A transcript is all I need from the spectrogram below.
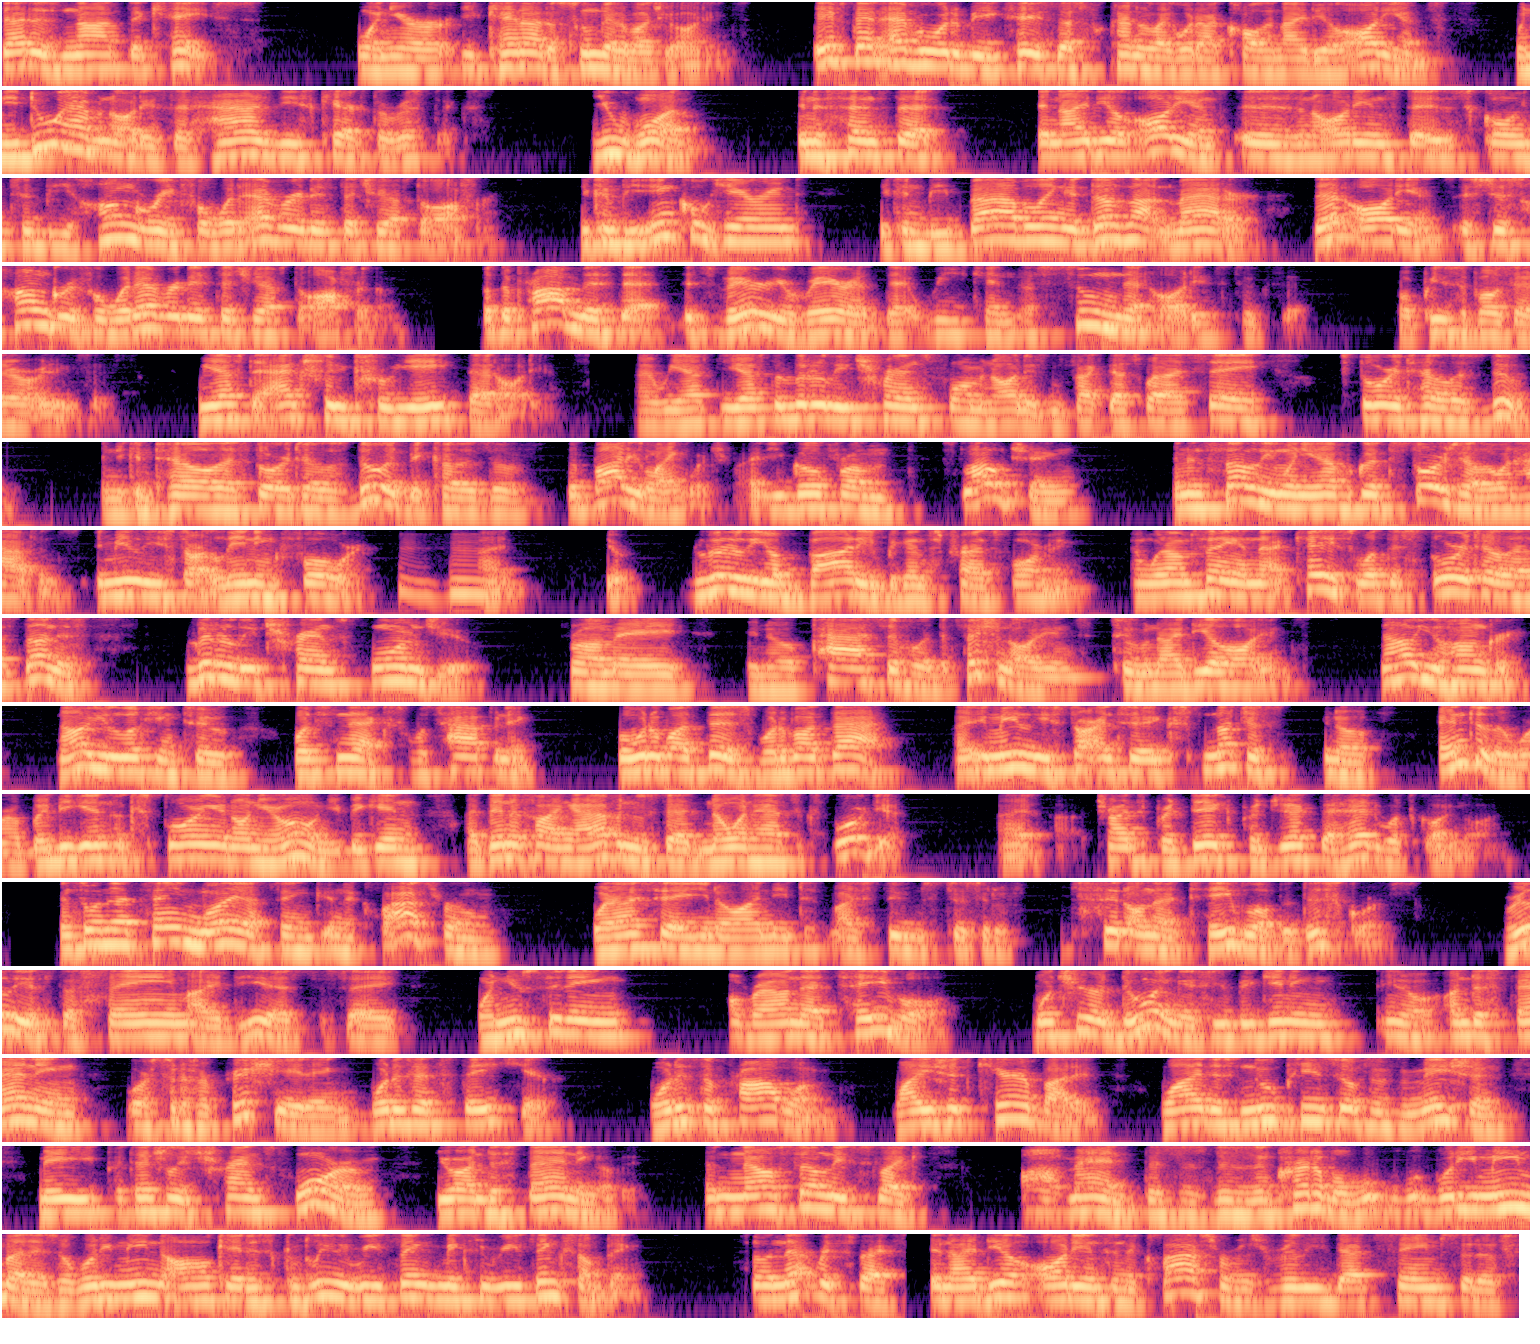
that is not the case when you're you cannot assume that about your audience. If that ever were to be the case, that's kind of like what I call an ideal audience. When you do have an audience that has these characteristics, you won in the sense that an ideal audience is an audience that is going to be hungry for whatever it is that you have to offer. You can be incoherent, you can be babbling, it does not matter. That audience is just hungry for whatever it is that you have to offer them. But the problem is that it's very rare that we can assume that audience to exist or presuppose that it already exists. We have to actually create that audience. Right? We have to, you have to literally transform an audience. In fact, that's what I say storytellers do. And you can tell that storytellers do it because of the body language, right? You go from slouching, and then suddenly when you have a good storyteller, what happens? Immediately you start leaning forward. Mm-hmm. Right? You're, literally your body begins transforming. And what I'm saying in that case, what the storyteller has done is literally transformed you from a you know passive or deficient audience to an ideal audience. Now you're hungry. Now you're looking to what's next, what's happening. But what about this? What about that? Right? Immediately starting to exp- not just you know enter the world, but begin exploring it on your own. You begin identifying avenues that no one has explored yet. Right? Trying to predict, project ahead what's going on. And so in that same way, I think in the classroom, when I say, you know, I need to, my students to sort of sit on that table of the discourse, really it's the same idea is to say, when you're sitting around that table, what you're doing is you're beginning, you know, understanding or sort of appreciating what is at stake here. What is the problem? Why you should care about it? Why this new piece of information may potentially transform your understanding of it. And now suddenly it's like, oh man, this is this is incredible. What, what do you mean by this? Or what do you mean? Oh, okay, this completely rethink makes me rethink something. So in that respect, an ideal audience in the classroom is really that same sort of.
